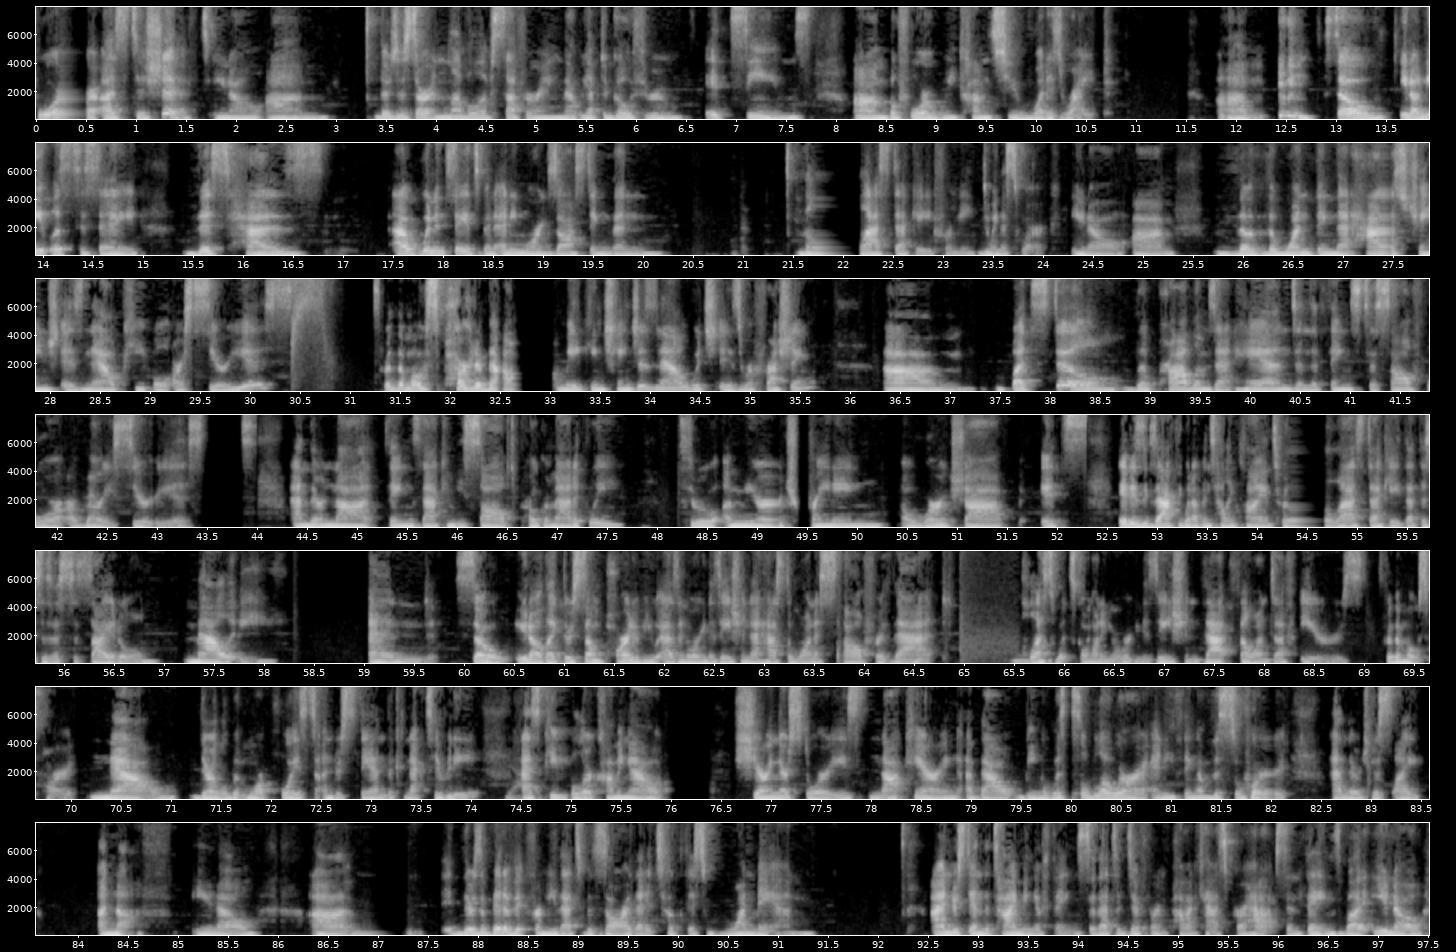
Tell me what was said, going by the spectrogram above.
for us to shift you know um there's a certain level of suffering that we have to go through it seems, um, before we come to what is right. Um, so, you know, needless to say, this has, I wouldn't say it's been any more exhausting than the last decade for me doing this work. You know, um, the the one thing that has changed is now people are serious for the most part about making changes now, which is refreshing. Um, but still, the problems at hand and the things to solve for are very serious. And they're not things that can be solved programmatically through a mere training, a workshop. It's it is exactly what I've been telling clients for the last decade that this is a societal malady. And so, you know, like there's some part of you as an organization that has to want to solve for that plus what's going on in your organization, that fell on deaf ears for the most part. Now they're a little bit more poised to understand the connectivity yeah. as people are coming out, sharing their stories, not caring about being a whistleblower or anything of the sort. And they're just like, enough, you know? Um, there's a bit of it for me that's bizarre that it took this one man I understand the timing of things. So that's a different podcast, perhaps, and things, but you know,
